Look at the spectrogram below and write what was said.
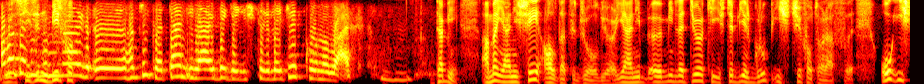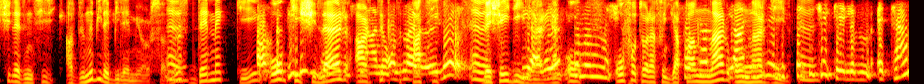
Ama sizin bir bunlar foto e, hakikaten ileride geliştirilecek konular. Tabii ama yani şey aldatıcı oluyor. Yani e, millet diyor ki işte bir grup işçi fotoğrafı. O işçilerin siz adını bile bilemiyorsanız demek ki Aslında o kişiler artık yani, onlar pasif öyle Evet. ve şey değiller. Yani o, o fotoğrafı yapanlar Fakat yani onlar değil. Evet. çekelim Ethem.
